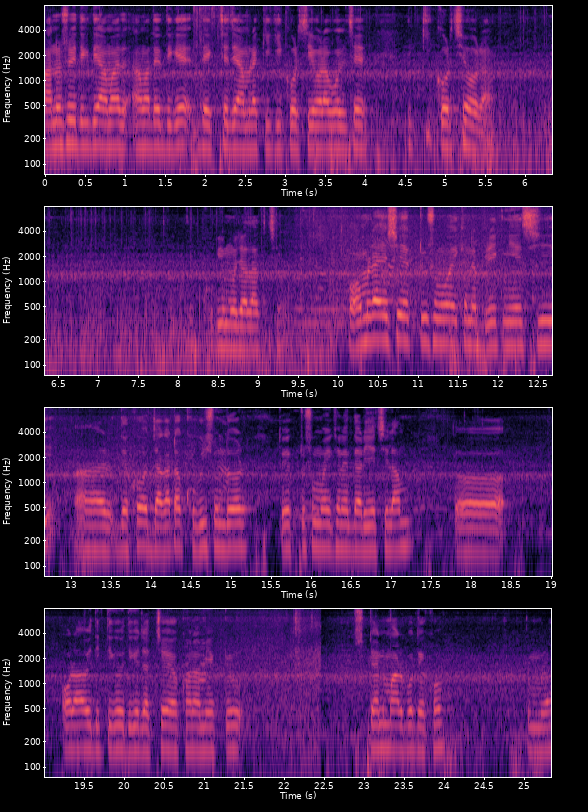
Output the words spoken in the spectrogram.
মানুষ ওই দিক দিয়ে আমার, আমাদের দিকে দেখছে যে আমরা কি কি করছি, ওরা বলছে কি করছে ওরা। খুবই মজা লাগছে। আমরা এসে একটু সময় এখানে ব্রেক নিয়েছি। আর দেখো, জায়গাটা খুবই সুন্দর। তো একটু সময় এখানে দাঁড়িয়েছিলাম। তো ওরা ওই দিক থেকে ওই দিকে যাচ্ছে। এখন আমি একটু স্ট্যান্ড মারবো, দেখো তোমরা।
